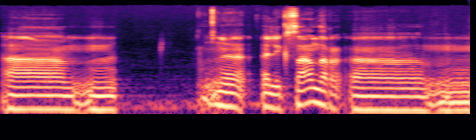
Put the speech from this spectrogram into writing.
э, Александр э,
